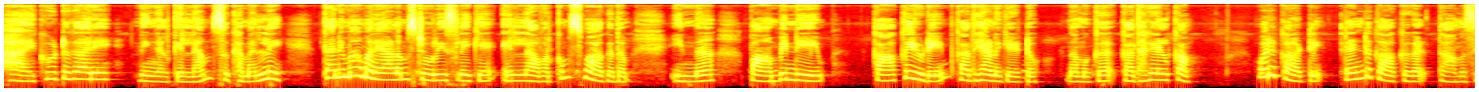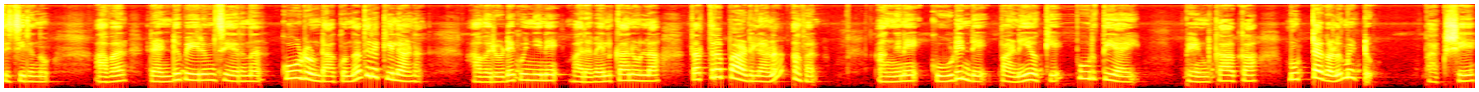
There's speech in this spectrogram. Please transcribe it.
ഹായ് കൂട്ടുകാരെ നിങ്ങൾക്കെല്ലാം സുഖമല്ലേ? തനിമ മലയാളം സ്റ്റോറീസിലേക്ക് എല്ലാവർക്കും സ്വാഗതം. ഇന്ന് പാമ്പിന്റെയും കാക്കയുടെയും കഥയാണ് കേട്ടോ. നമുക്ക് കഥ കേൾക്കാം. ഒരു കാട്ടിൽ രണ്ട് കാക്കകൾ താമസിച്ചിരുന്നു. അവർ രണ്ടുപേരും ചേർന്ന് കൂടുണ്ടാക്കുന്ന തിരക്കിലാണ്. അവരുടെ കുഞ്ഞിനെ വരവേൽക്കാനുള്ള തത്രപ്പാടിലാണ് അവർ. അങ്ങനെ കൂടിന്റെ പണിയൊക്കെ പൂർത്തിയായി. പെൺകാക്ക മുട്ടകളും ഇട്ടു. പക്ഷേ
